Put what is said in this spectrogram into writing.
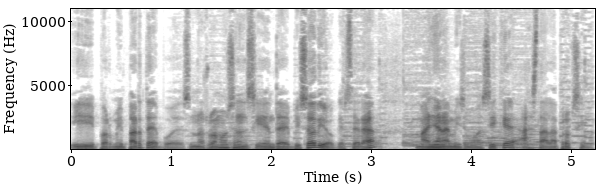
Y por mi parte, pues nos vemos en el siguiente episodio, que será mañana mismo. Así que hasta la próxima.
